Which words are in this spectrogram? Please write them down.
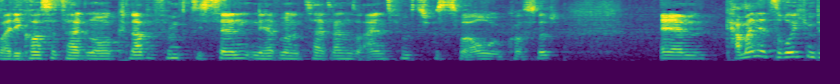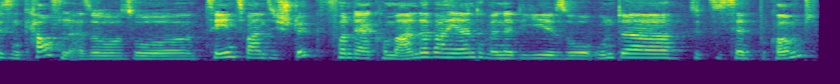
weil die kostet halt nur knappe 50 Cent und die hat man eine Zeit lang so 1,50 bis 2 Euro gekostet. Ähm, kann man jetzt ruhig ein bisschen kaufen, also so 10, 20 Stück von der Commander-Variante, wenn er die so unter 70 Cent bekommt,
